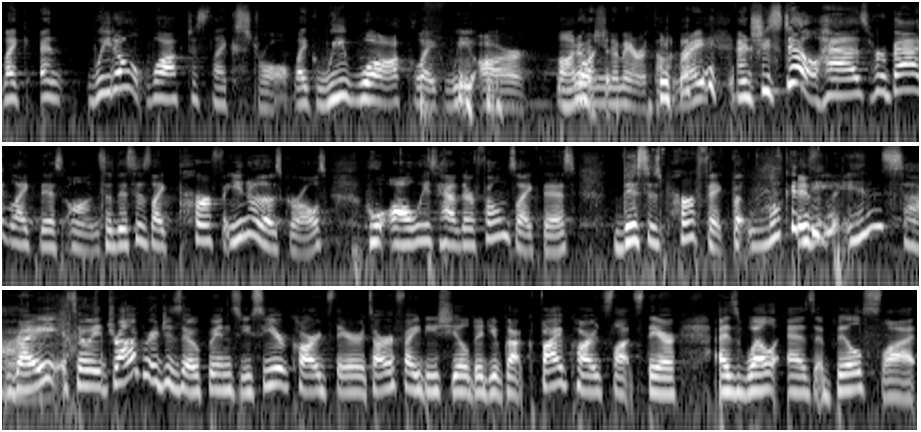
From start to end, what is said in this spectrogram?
like, and we don't walk just like stroll. Like we walk like we are On a running mission. a marathon, right? and she still has her bag like this on. So this is like perfect. You know those girls who always have their phones like this. This is perfect. But look at Isn't the it? inside. Right? So it drawbridges open. So you see your cards there. It's RFID shielded. You've got five card slots there as well as a bill slot.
